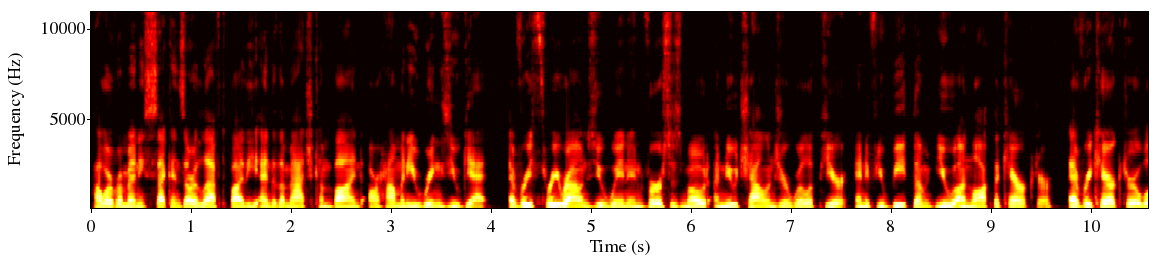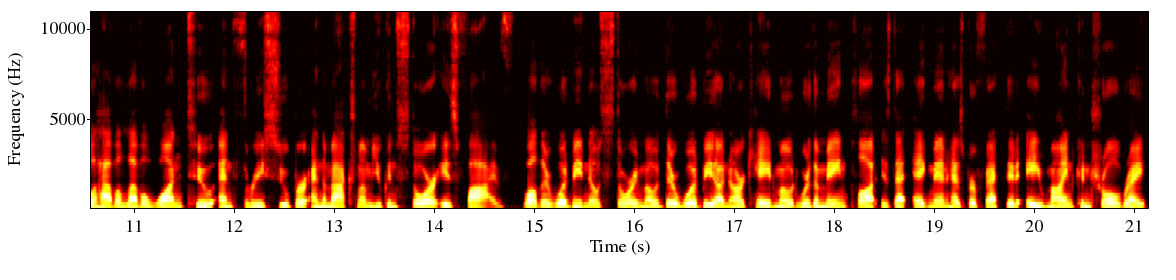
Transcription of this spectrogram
However many seconds are left by the end of the match combined are how many rings you get. Every three rounds you win in versus mode, a new challenger will appear, and if you beat them, you unlock the character. Every character will have a level 1, 2, and 3 super, and the maximum you can store is 5. While there would be no story mode, there would be an arcade mode where the main plot is that Eggman has perfected a mind control ray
